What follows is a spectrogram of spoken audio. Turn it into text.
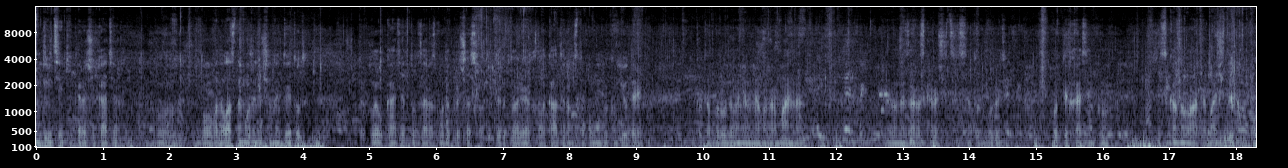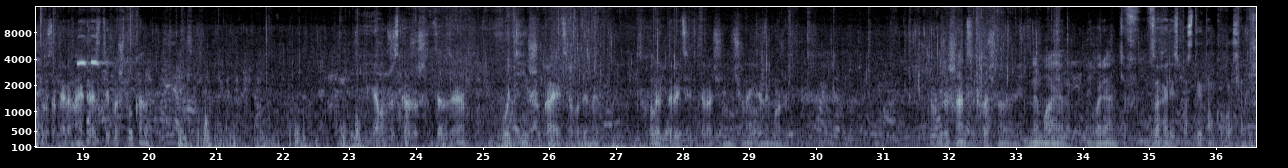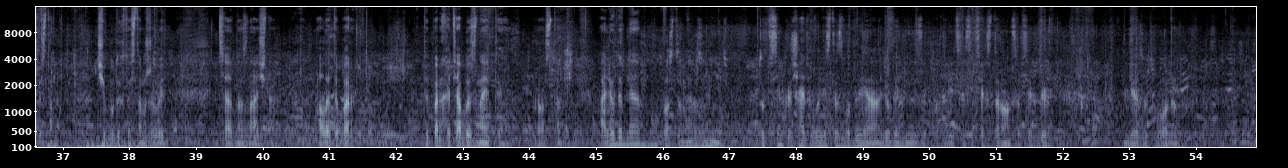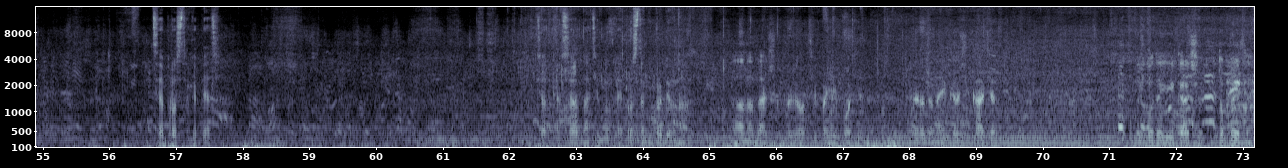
Ну, Дивіться, який коротше, катер. Бо, водолаз не може нічого знайти тут. Приплив катер, тут зараз буде прочесувати територію локатором з допомогою комп'ютерів. Тут оборудовання в нього нормальне. І вони зараз коротше, це все тут будуть потихесеньку сканувати. Бачите, там воду занирена якась типу штука. І я вам вже скажу, що це вже в воді шукається години хвилин 30, коротше, нічого знайти не можуть. То вже шансів точно немає варіантів взагалі спасти там когось або щось там. Чи буде хтось там живий. Це однозначно. Але тепер, тепер хоча б знайти просто. А люди, бля, ну, просто не розуміють. Тут всім кричать вилізти з води, а люди лізуть, подивіться, з усіх сторон, з усіх дир лізуть в воду. Це просто капець. Тетка все одна, типа, блядь, просто не пробивна. А она дальше плывет, типа, ей похер. Зараз до неї, коротше, катер. І буде її, коротше, топити.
